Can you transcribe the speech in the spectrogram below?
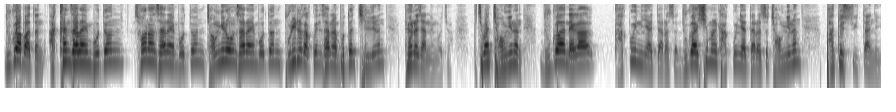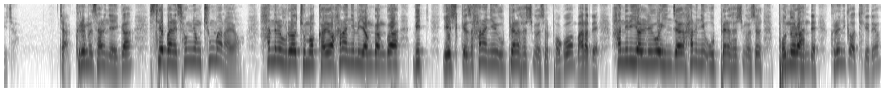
누가 봐든 악한 사람이 보든 선한 사람이 보든 정의로운 사람이 보든 불의를 갖고 있는 사람이 보든 진리는 변하지 않는 거죠. 그렇지만 정의는 누가 내가 갖고 있느냐에 따라서 누가 힘을 갖고 있냐에 따라서 정의는 바뀔 수 있다는 얘기죠. 자, 그러면서 하는 얘기가 스테반의 성령 충만하여 하늘을 우러 주목하여 하나님의 영광과 및 예수께서 하나님의 우편에 서신 것을 보고 말하되 하늘이 열리고 인자가 하나님 우편에 서신 것을 보노라 한데 그러니까 어떻게 돼요?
